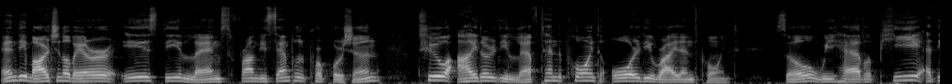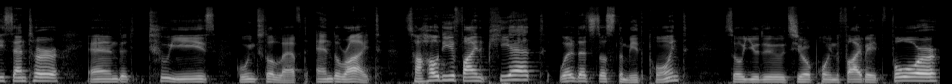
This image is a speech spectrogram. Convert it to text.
And the margin of error is the length from the sample proportion to either the left hand point or the right hand point. So we have P hat the center and 2 is going to the left and the right. So how do you find P at? Well, that's just the midpoint. So you do 0.584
